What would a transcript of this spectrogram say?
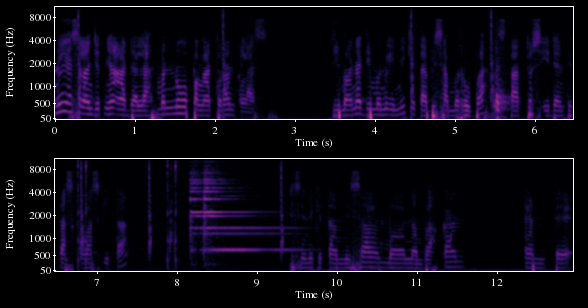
Menu yang selanjutnya adalah menu pengaturan kelas. Di mana di menu ini kita bisa merubah status identitas kelas kita. Di sini kita misal menambahkan MTSN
